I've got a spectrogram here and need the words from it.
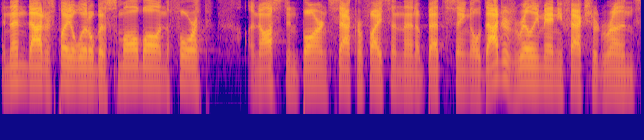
And then Dodgers played a little bit of small ball in the fourth, an Austin Barnes sacrifice and then a Betts single. Dodgers really manufactured runs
